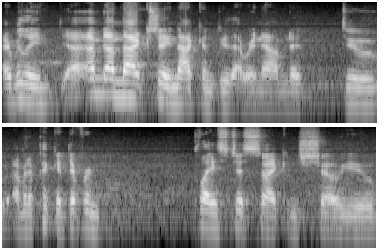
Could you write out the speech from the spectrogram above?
I really, I'm, I'm actually not going to do that right now. I'm going to do, I'm going to pick a different place just so I can show you.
